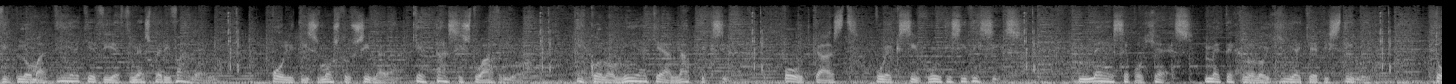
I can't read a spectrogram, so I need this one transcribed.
Διπλωματία και διεθνές περιβάλλον. Πολιτισμός του σήμερα και τάσεις του αύριο. Οικονομία και ανάπτυξη. Podcasts που εξηγούν τις ειδήσεις. Νέες εποχές με τεχνολογία και επιστήμη. Το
